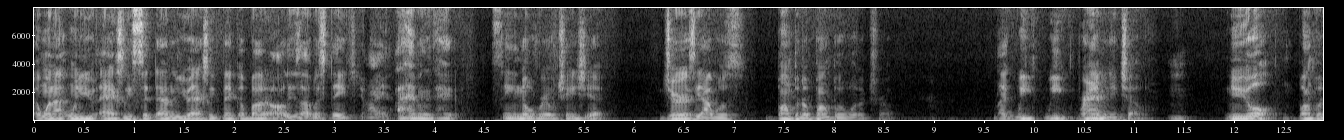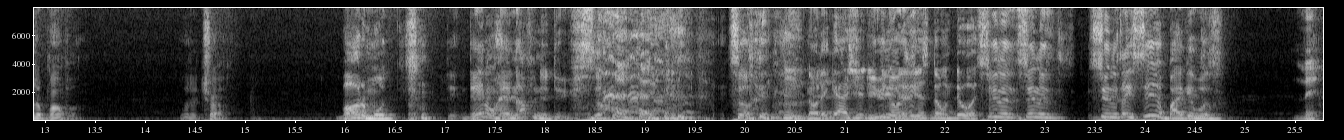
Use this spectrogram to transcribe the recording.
And when I when you actually sit down and you actually think about it, all these other states, I, I haven't seen no real chase yet. Jersey, I was bumper to bumper with a truck. Like we we ramming each other. Mm. New York, bumper to bumper with a truck. Baltimore, they, they don't have nothing to do. So, so No, they got shit to You do. know they they- just don't do it. soon as soon as soon as they see a bike, it was Lit.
